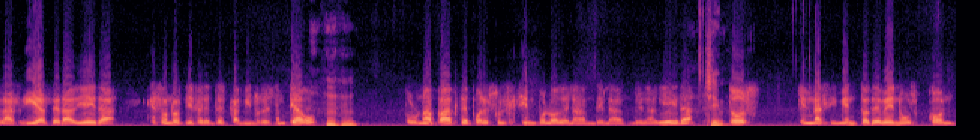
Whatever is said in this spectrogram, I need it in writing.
las guías de la vieira, que son los diferentes caminos de Santiago, por una parte, por eso el símbolo de la, de la, de la vieira. Dos, el nacimiento de Venus con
